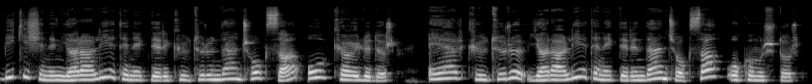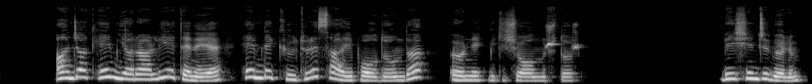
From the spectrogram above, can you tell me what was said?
bir kişinin yararlı yetenekleri kültüründen çoksa o köylüdür. Eğer kültürü yararlı yeteneklerinden çoksa okumuştur. Ancak hem yararlı yeteneğe hem de kültüre sahip olduğunda örnek bir kişi olmuştur. 5. Bölüm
